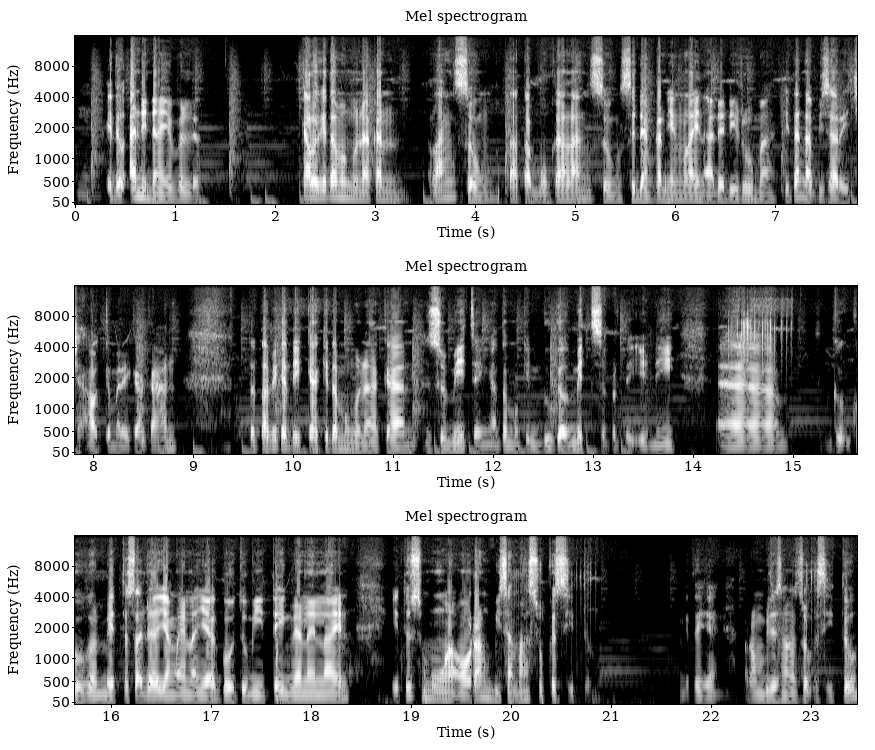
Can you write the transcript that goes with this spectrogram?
Iya. Itu undeniable loh. Kalau kita menggunakan langsung, tatap muka langsung, sedangkan yang lain ada di rumah, kita nggak bisa reach out ke mereka kan. Tetapi ketika kita menggunakan Zoom meeting atau mungkin Google Meet seperti ini, eh, Google Meet terus ada yang lain-lain ya, Go to Meeting dan lain-lain, itu semua orang bisa masuk ke situ. Gitu ya. Orang bisa masuk ke situ.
